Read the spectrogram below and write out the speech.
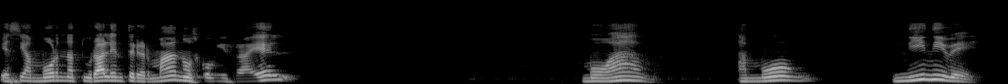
ese amor natural entre hermanos con Israel. Moab, Amón, Nínive,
